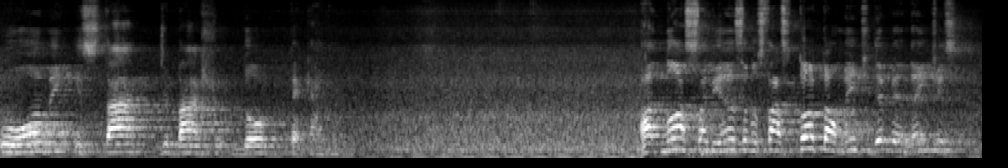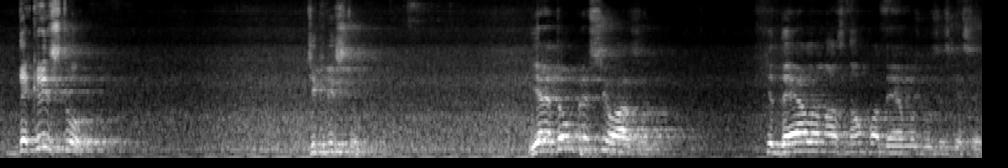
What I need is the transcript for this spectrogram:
o homem está debaixo do pecado. A nossa aliança nos faz totalmente dependentes de Cristo. De Cristo. E ela é tão preciosa que dela nós não podemos nos esquecer.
